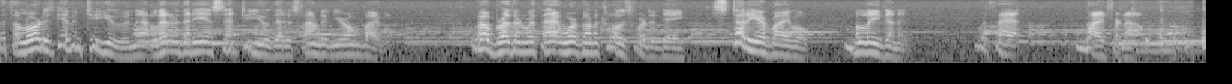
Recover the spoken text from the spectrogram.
that the Lord has given to you in that letter that he has sent to you that is found in your own Bible. Well, brethren, with that, we're going to close for today. Study your Bible. Believe in it. With that, bye for now.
